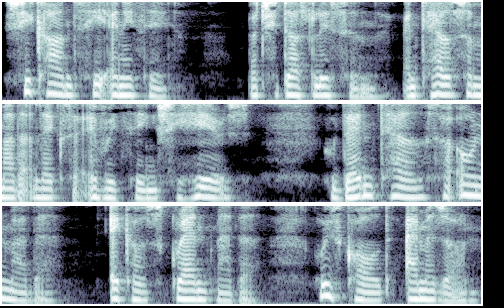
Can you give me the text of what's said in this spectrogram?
she can't see anything, but she does listen and tells her mother Alexa everything she hears, who then tells her own mother, Echo's grandmother, who is called Amazon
